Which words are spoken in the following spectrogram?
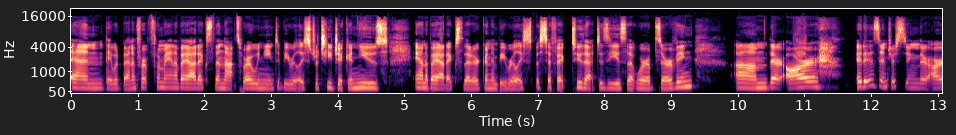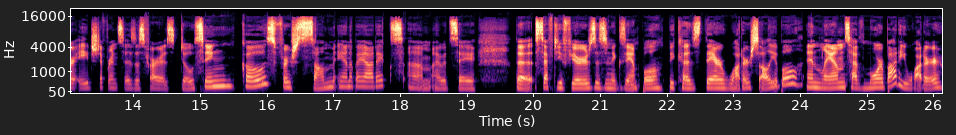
and they would benefit from antibiotics, then that's where we need to be really strategic and use antibiotics that are going to be really specific to that disease that we're observing. Um, there are it is interesting. There are age differences as far as dosing goes for some antibiotics. Um, I would say the Ceftiofurs is an example because they're water soluble and lambs have more body water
